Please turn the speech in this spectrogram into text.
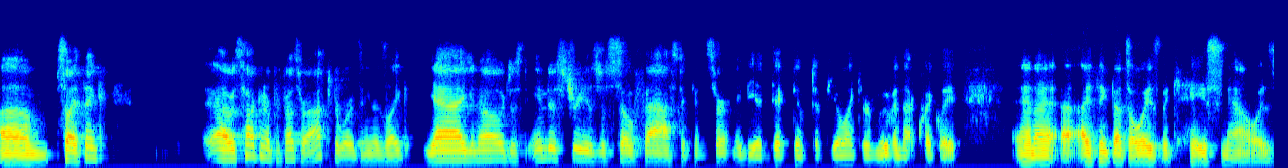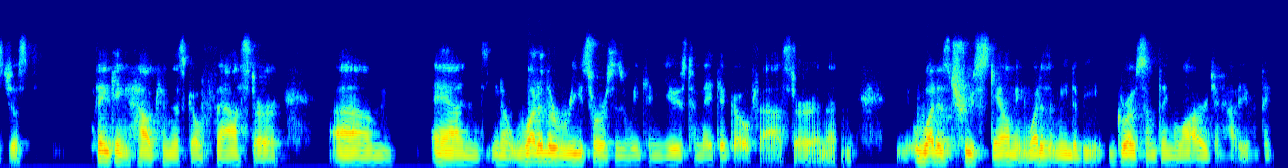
Um, so i think i was talking to a professor afterwards and he was like yeah you know just industry is just so fast it can certainly be addictive to feel like you're moving that quickly. And i i think that's always the case now is just thinking how can this go faster? Um, and you know what are the resources we can use to make it go faster? And then what does true scale mean? What does it mean to be grow something large, and how do you even think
